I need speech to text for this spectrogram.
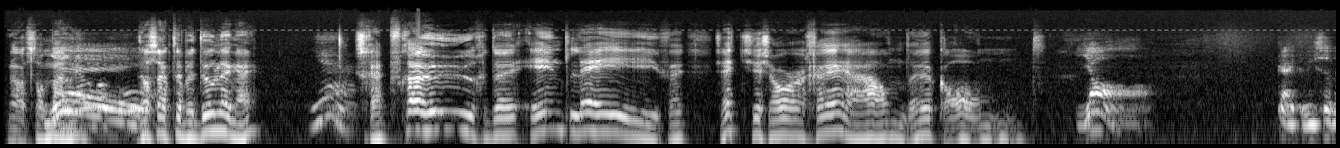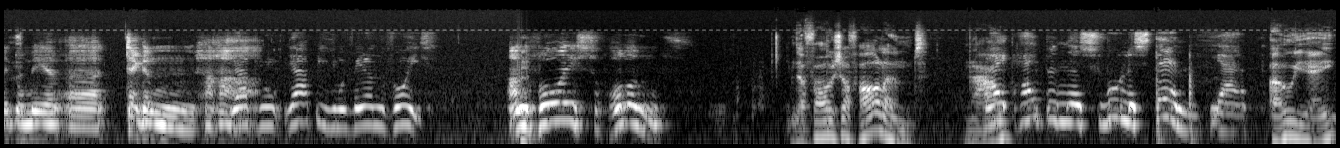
Nou, dat is toch. Dat is ook de bedoeling, hè? Ja. Schep vreugde in het leven. Zet je zorgen aan de kant. Ja. Kijk, wie zal ik nog meer eh, taggen? Haha. Jaap, je, moet- Jaapie, je moet mee aan de voice. Aan the Voice of Holland. The Voice of Holland. Nou, Hij, hij heeft een zwoele stem. Ja. oh jee.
